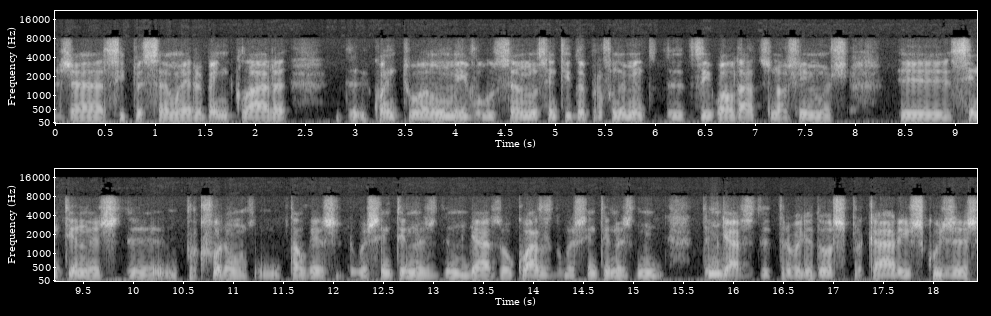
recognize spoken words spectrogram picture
já a situação era bem clara de, quanto a uma evolução no sentido de aprofundamento de desigualdades. Nós vimos eh, centenas de, porque foram talvez duas centenas de milhares ou quase duas centenas de, de milhares de trabalhadores precários cujas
